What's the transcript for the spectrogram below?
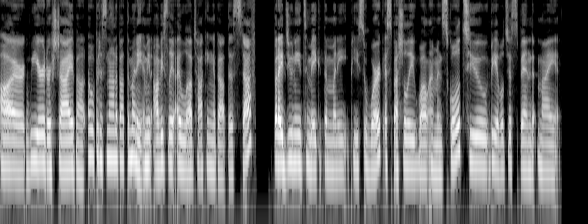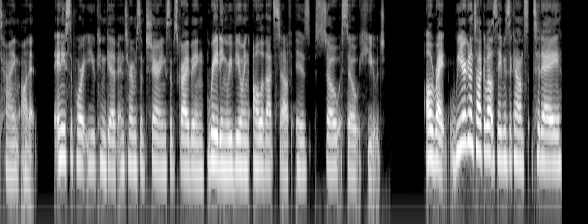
are weird or shy about, oh, but it's not about the money. I mean, obviously, I love talking about this stuff, but I do need to make the money piece work, especially while I'm in school to be able to spend my time on it. Any support you can give in terms of sharing, subscribing, rating, reviewing, all of that stuff is so, so huge. All right, we are going to talk about savings accounts today.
